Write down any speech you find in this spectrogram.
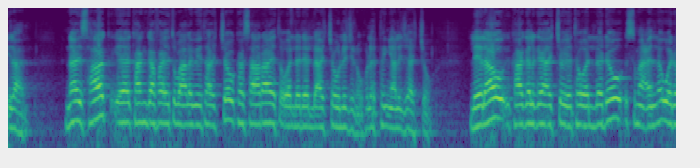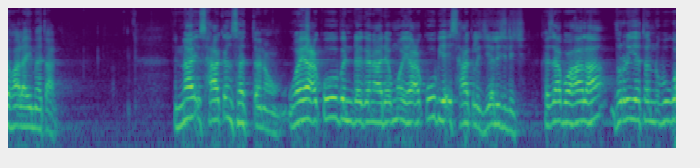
ይላል እና ኢስሐቅ ከአንጋፋይቱ ባለቤታቸው ከሳራ የተወለደላቸው ልጅ ነው ሁለተኛ ልጃቸው። ሌላው ከአገልጋያቸው የተወለደው እስማኤል ነው ወደ ኋላ ይመጣል። እና ኢስሐቅን ሰጠ ነው። ወያዕቁብ እንደገና ደግሞ ያዕቁብ የኢስሐቅ ልጅ የልጅ ልጅ። ከዛ በኋላ ዙርየተ ንቡዋ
